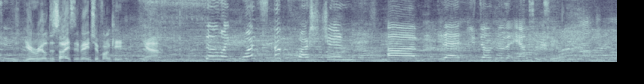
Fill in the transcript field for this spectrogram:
too. You're real decisive, ain't you, Funky? Yeah. So, like, what's a question um, that you don't know the answer to?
